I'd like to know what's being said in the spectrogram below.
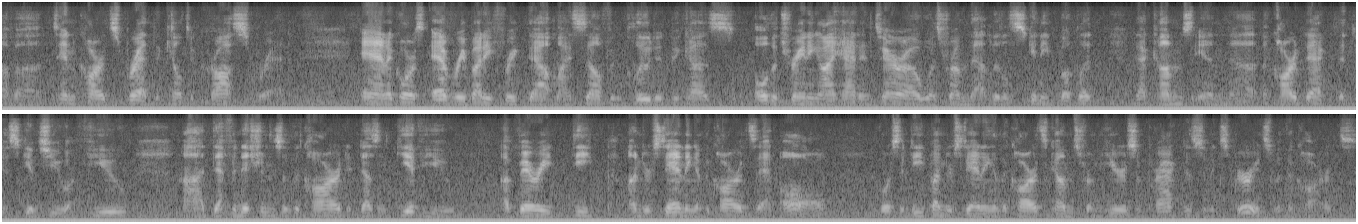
of a 10 card spread, the Celtic Cross spread. And of course, everybody freaked out, myself included, because all the training I had in tarot was from that little skinny booklet that comes in uh, the card deck that just gives you a few uh, definitions of the card. It doesn't give you a very deep understanding of the cards at all. Of course, a deep understanding of the cards comes from years of practice and experience with the cards.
